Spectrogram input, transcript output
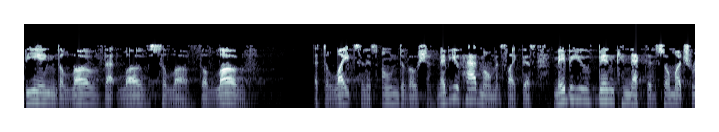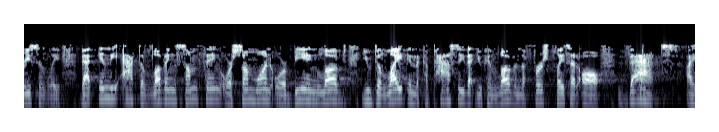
being the love that loves to love, the love that delights in its own devotion. Maybe you've had moments like this. Maybe you've been connected so much recently that in the act of loving something or someone or being loved, you delight in the capacity that you can love in the first place at all. That, I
